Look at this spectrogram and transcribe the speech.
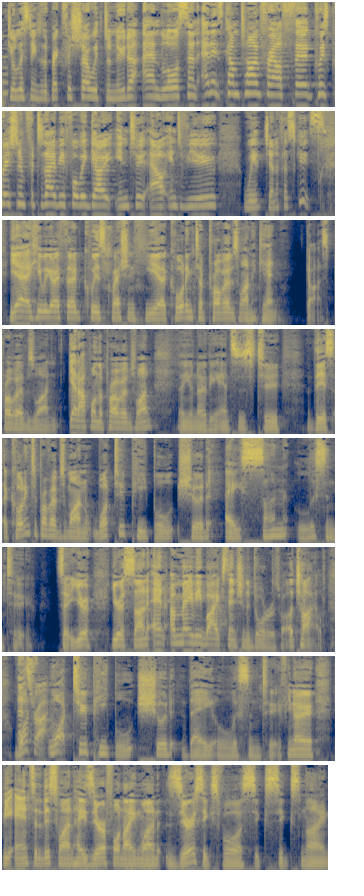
You're listening to the Breakfast Show with Danuta and Lawson, and it's come time for our third quiz question for today before we go into our interview with Jennifer Scutes. Yeah, here we go. Third quiz question here. According to Proverbs 1, again, guys, Proverbs 1. Get up on the Proverbs 1 and you'll know the answers to this. According to Proverbs 1, what do people should a son listen to? So you're you're a son, and uh, maybe by extension a daughter as well, a child. That's what, right. What two people should they listen to? If you know the answer to this one, hey, 0491 064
